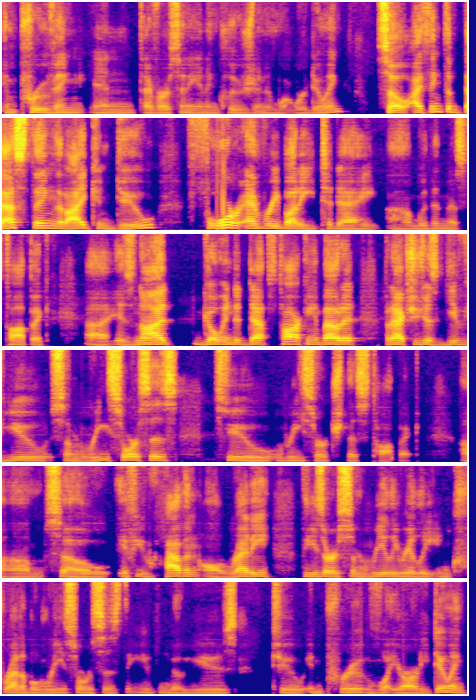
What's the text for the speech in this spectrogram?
improving in diversity and inclusion in what we're doing. So I think the best thing that I can do for everybody today um, within this topic uh, is not go into depth talking about it, but actually just give you some resources to research this topic. Um, so if you haven't already, these are some really, really incredible resources that you can go use to improve what you're already doing.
